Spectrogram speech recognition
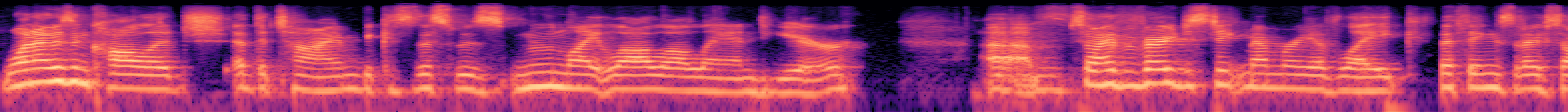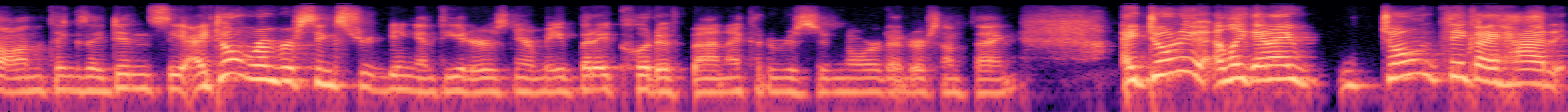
when I was in college at the time because this was Moonlight La La Land year. Um, so I have a very distinct memory of like the things that I saw and the things I didn't see. I don't remember Sing Street being in theaters near me, but it could have been. I could have just ignored it or something. I don't even like, and I don't think I had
